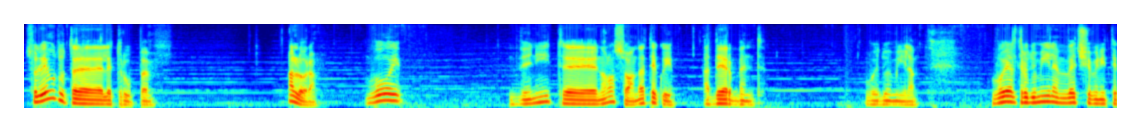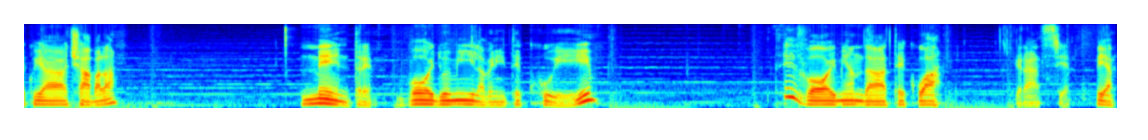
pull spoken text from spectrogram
Solleviamo tutte le, le truppe. Allora, voi venite, non lo so, andate qui, a Derbent. Voi 2000. Voi altri 2000 invece venite qui a Ciabala. Mentre voi 2000 venite qui. E voi mi andate qua. Grazie. Via.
